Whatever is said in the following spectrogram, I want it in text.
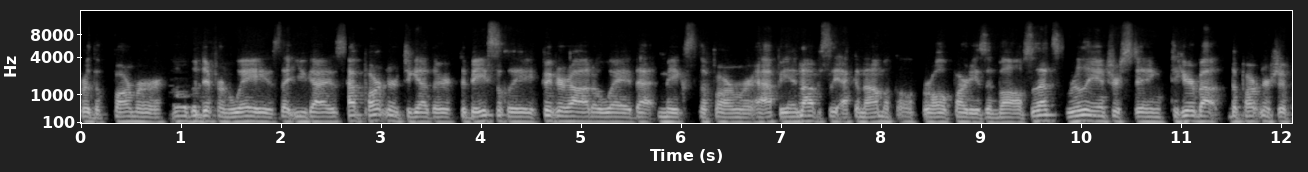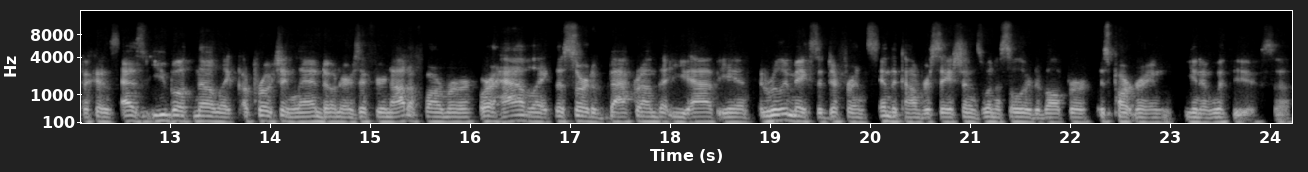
for the farmer, all the different ways that you guys have partnered together to basically figure out a way that makes the farmer happy and obviously economical for all parties involved. So that's really interesting to hear about the partnership because as you both know, like approaching landowners, if you're not a farmer or have like the sort of background that you have, Ian, it really makes a difference in the conversations when a solar developer is partnering, you know, with you. So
